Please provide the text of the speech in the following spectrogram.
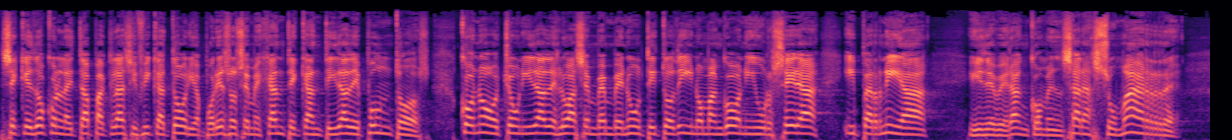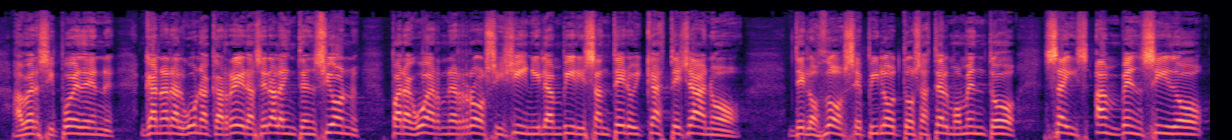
se quedó con la etapa clasificatoria, por eso semejante cantidad de puntos. Con ocho unidades lo hacen Benvenuti, Todino, Mangoni, Ursera y Pernía y deberán comenzar a sumar a ver si pueden ganar alguna carrera. Será la intención para Werner, Rossi, Gini, Lambiri, Santero y Castellano. De los 12 pilotos hasta el momento, seis han vencido,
